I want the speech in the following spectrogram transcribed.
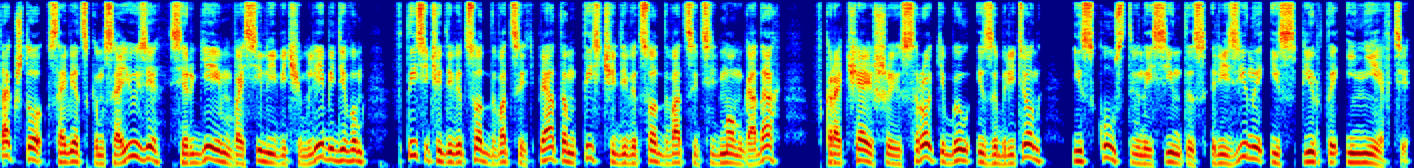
так что в Советском Союзе Сергеем Васильевичем Лебедевым в 1925-1927 годах в кратчайшие сроки был изобретен искусственный синтез резины из спирта и нефти,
